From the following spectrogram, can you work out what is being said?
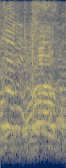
Hold up!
